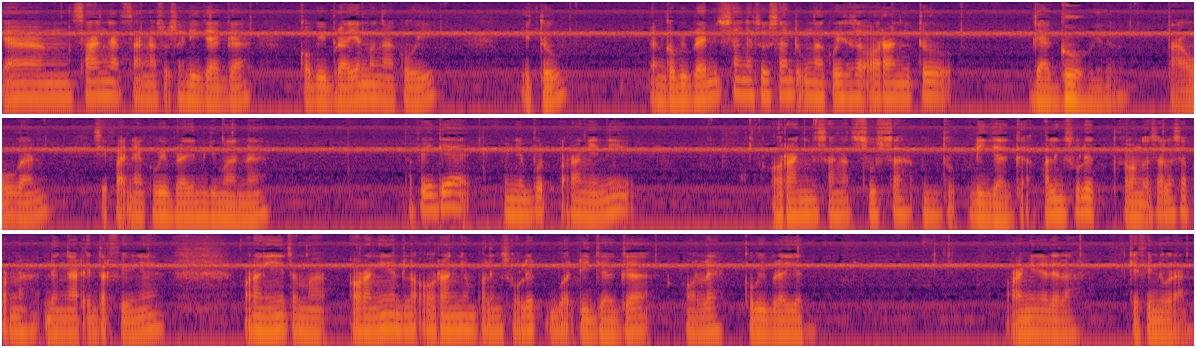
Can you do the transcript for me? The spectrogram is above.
yang sangat-sangat susah dijaga. Kobe Bryant mengakui itu dan Kobe Bryant itu sangat susah untuk mengakui seseorang itu jago gitu. Tahu kan sifatnya Kobe Bryant gimana. Tapi dia menyebut orang ini orang yang sangat susah untuk dijaga. Paling sulit kalau nggak salah saya pernah dengar interviewnya. Orang ini tema, orang ini adalah orang yang paling sulit buat dijaga oleh Kobe Bryant. Orang ini adalah Kevin Durant.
